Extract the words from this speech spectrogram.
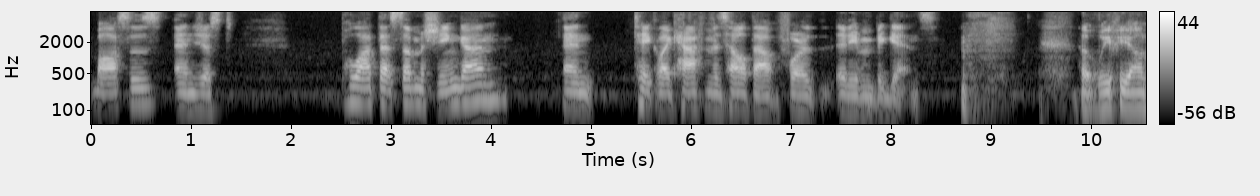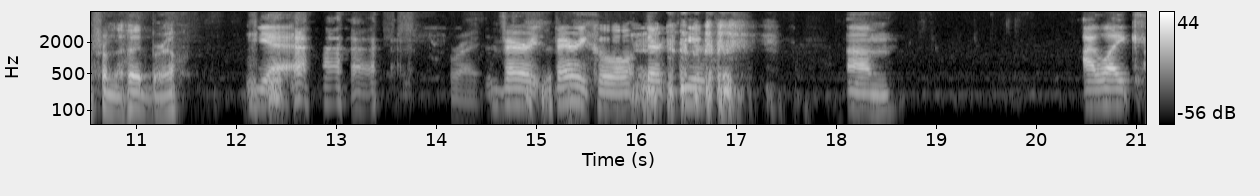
bosses and just pull out that submachine gun and take like half of his health out before it even begins. A leafy on from the hood, bro. Yeah. right. very very cool they're cute um i like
